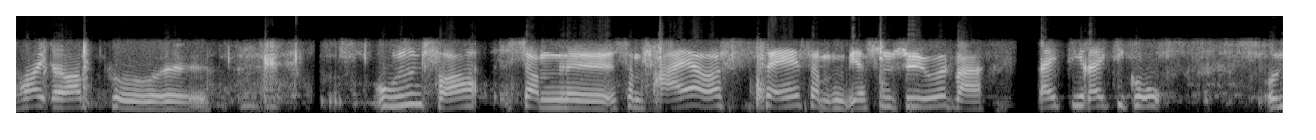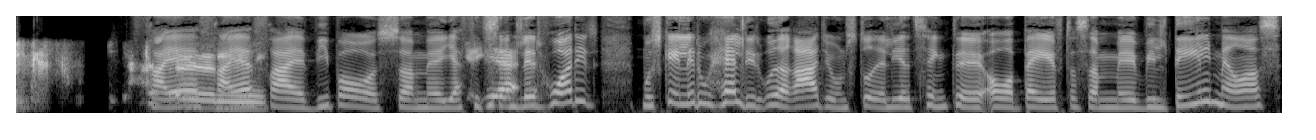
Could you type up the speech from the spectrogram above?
højt om på øh, udenfor, som, øh, som Freja også sagde, som jeg synes i øvrigt var rigtig, rigtig god. Freja, øhm, Freja fra Viborg, som øh, jeg fik sendt ja. lidt hurtigt, måske lidt uheldigt ud af radioen, stod jeg lige og tænkte over bagefter, som øh, ville dele med os.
